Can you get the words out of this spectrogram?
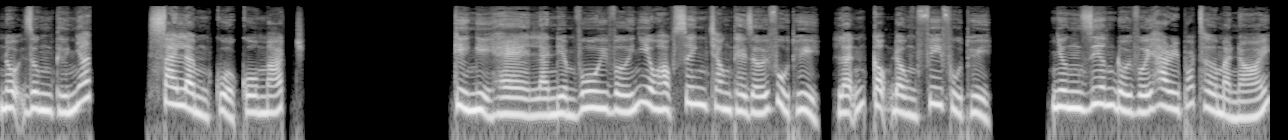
Nội dung thứ nhất Sai lầm của cô March Kỳ nghỉ hè là niềm vui với nhiều học sinh trong thế giới phù thủy lẫn cộng đồng phi phù thủy. Nhưng riêng đối với Harry Potter mà nói,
